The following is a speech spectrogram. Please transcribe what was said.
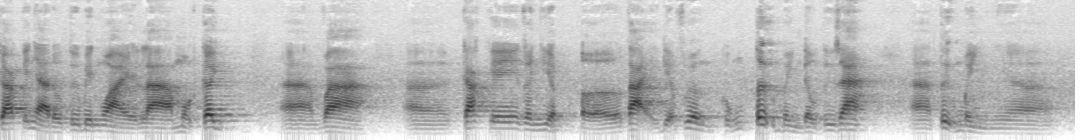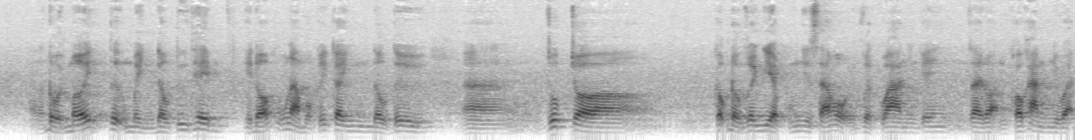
các cái nhà đầu tư bên ngoài là một kênh à, và à, các cái doanh nghiệp ở tại địa phương cũng tự mình đầu tư ra, à, tự mình à, đổi mới, tự mình đầu tư thêm thì đó cũng là một cái kênh đầu tư à, giúp cho cộng đồng doanh nghiệp cũng như xã hội vượt qua những cái giai đoạn khó khăn như vậy.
